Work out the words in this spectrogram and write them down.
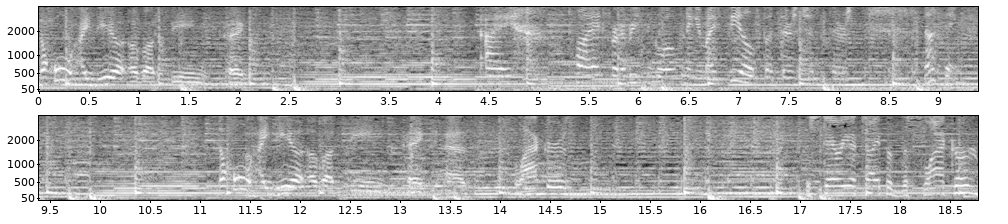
The whole idea of us being pegged. I applied for every single opening in my field, but there's just there's nothing. The whole idea of us being pegged as slackers. The stereotype of the slacker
